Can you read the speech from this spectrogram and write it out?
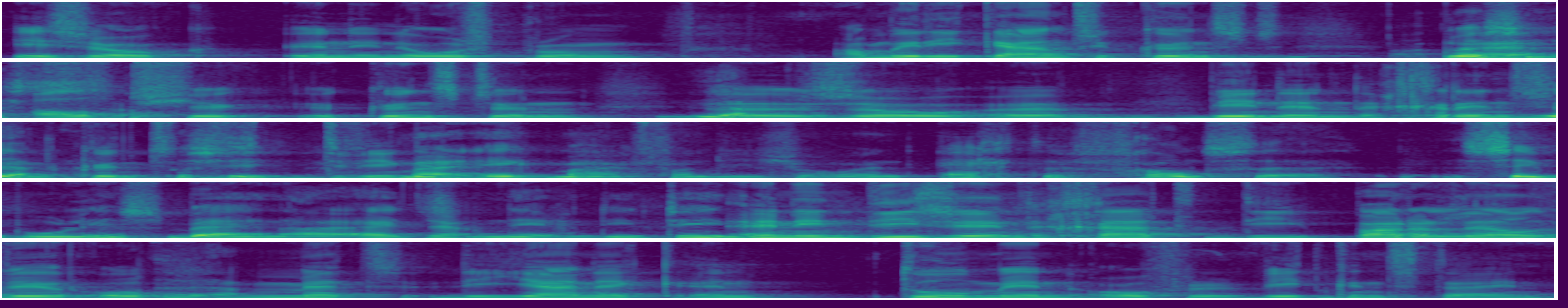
is ook een in oorsprong Amerikaanse kunst. Precies. als je eh, kunsten eh, zo uh, binnen de grenzen kunt dwingen. Maar ik maak van die zo een echte Franse symbolist bijna uit 1910. En in die zin gaat die parallel weer op met die Janek en Toulmin over Wittgenstein.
